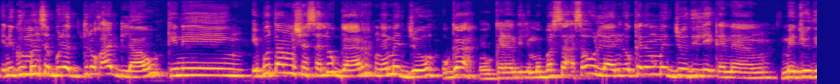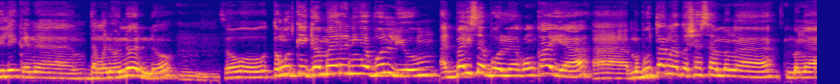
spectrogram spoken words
iniguman sa bulad tulo ka adlaw, kining ibutang siya sa lugar nga medyo uga. O kanang dili mabasa sa ulan o kanang medyo dili ka ng medyo dili ka ng danganunon, no? Mm. So, tungod kay gamay ra nga volume, advisable nga kung kaya, ah, mabutang na to siya sa mga mga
